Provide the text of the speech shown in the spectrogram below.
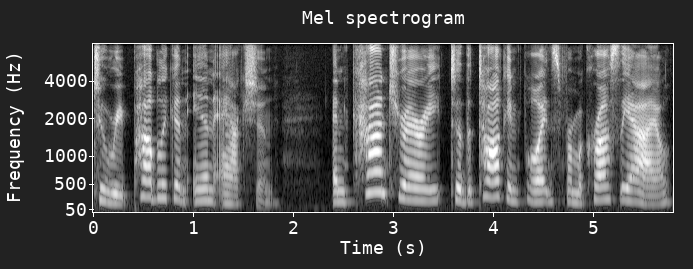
to Republican inaction. And contrary to the talking points from across the aisle,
